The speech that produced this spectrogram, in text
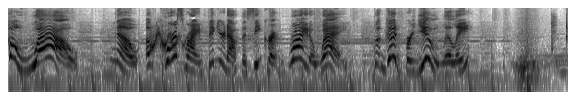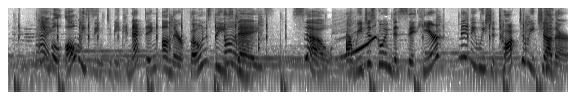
Oh, wow! No, of course Ryan figured out the secret right away! But good for you, Lily! People always seem to be connecting on their phones these days. So, are we just going to sit here? Maybe we should talk to each other.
